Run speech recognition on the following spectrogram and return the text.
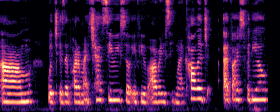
um which is a part of my chat series. So if you've already seen my college advice video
